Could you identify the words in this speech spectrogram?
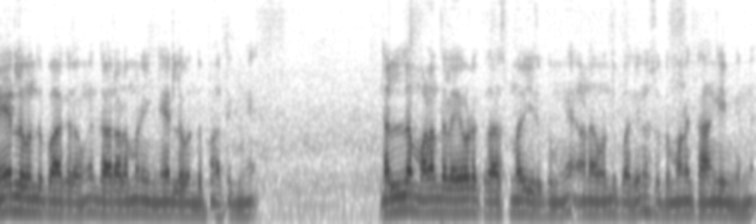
நேரில் வந்து பார்க்குறவங்க தாராளமாக நீங்கள் நேரில் வந்து பார்த்துக்குங்க நல்ல மலந்தலையோட கிராஸ் மாதிரி இருக்குங்க ஆனால் வந்து பார்த்திங்கன்னா சுத்தமான காங்கேயம் கன்று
